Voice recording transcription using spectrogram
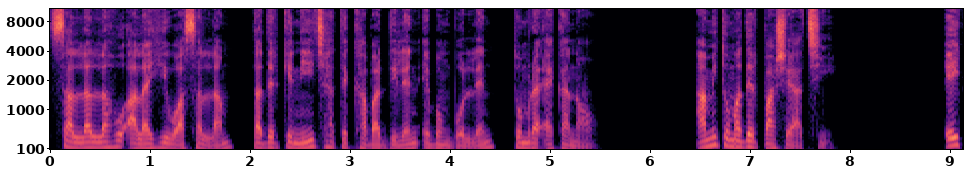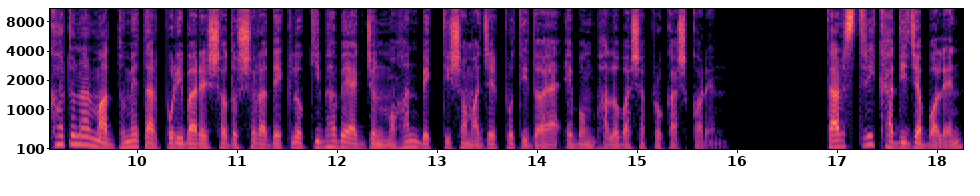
সাল্লাল্লাহু আলাইহি ওয়াসাল্লাম তাদেরকে নিজ হাতে খাবার দিলেন এবং বললেন, তোমরা একা নও। আমি তোমাদের পাশে আছি। এই ঘটনার মাধ্যমে তার পরিবারের সদস্যরা দেখল কীভাবে একজন মহান ব্যক্তি সমাজের প্রতি দয়া এবং ভালোবাসা প্রকাশ করেন। তার স্ত্রী খাদিজা বলেন,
